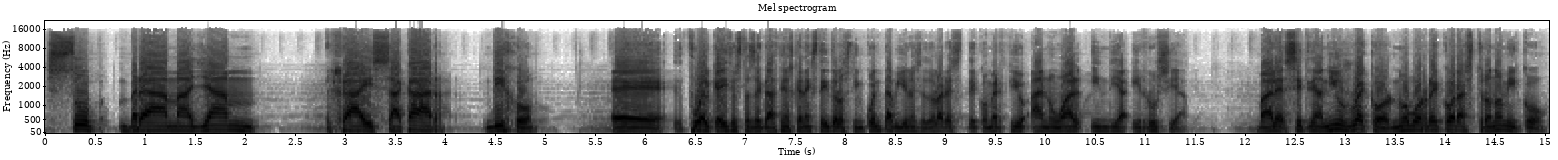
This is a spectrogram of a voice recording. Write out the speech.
Subramanyam Jaisakar dijo, eh, fue el que hizo estas declaraciones que han excedido los 50 billones de dólares de comercio anual India y Rusia. ¿Vale? Setting a new record, nuevo récord astronómico.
